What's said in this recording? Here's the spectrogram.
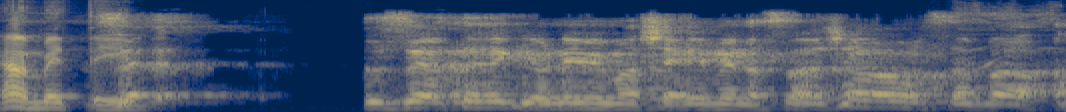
מהמתים. זה יותר הגיוני ממה שהיימן עשה שם, סבבה.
